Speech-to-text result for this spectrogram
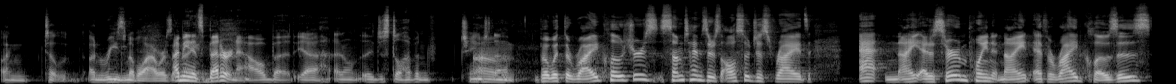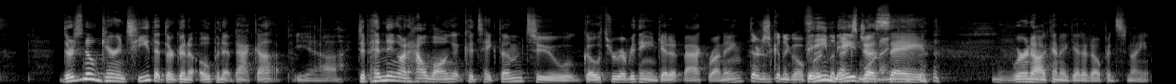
until unreasonable hours. I mean, it's better now, but yeah, I don't. They just still haven't changed um, that. but with the ride closures, sometimes there's also just rides at night. At a certain point at night, if a ride closes, there's no guarantee that they're going to open it back up. Yeah, Depending on how long it could take them to go through everything and get it back running, they're just gonna go for they the may just say, "We're not going to get it open tonight."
